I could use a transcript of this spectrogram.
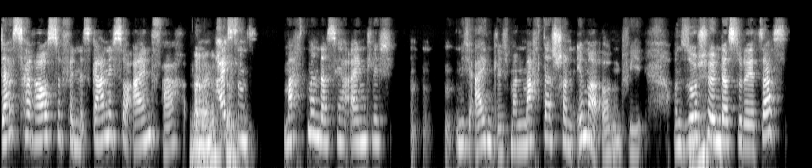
das herauszufinden, ist gar nicht so einfach. Nein, meistens stimmt. macht man das ja eigentlich nicht eigentlich, man macht das schon immer irgendwie. Und so mhm. schön, dass du da jetzt sagst,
